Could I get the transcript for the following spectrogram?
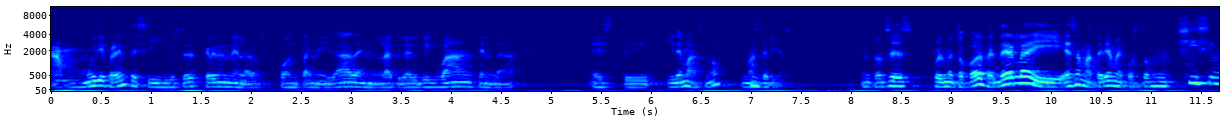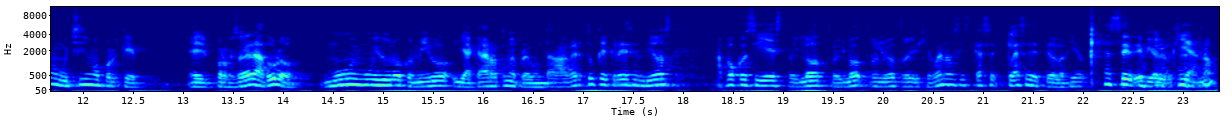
Ah, muy diferente si ustedes creen en la espontaneidad, en la teoría del Big Bang, en la este y demás, ¿no? Más teorías. Entonces, pues me tocó defenderla y esa materia me costó muchísimo, muchísimo porque el profesor era duro, muy, muy duro conmigo y a cada rato me preguntaba, a ver, ¿tú qué crees en Dios? ¿a poco sí esto y lo otro y lo otro y lo otro? Y dije, bueno, si es clase, de teología o clase de biología, ¿no?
